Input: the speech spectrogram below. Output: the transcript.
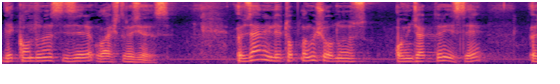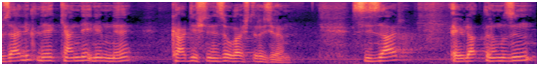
dekontunu sizlere ulaştıracağız. Özen ile toplamış olduğunuz oyuncakları ise özellikle kendi elimle kardeşlerinize ulaştıracağım. Sizler evlatlarımızın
